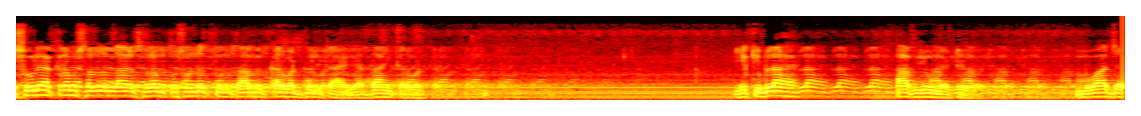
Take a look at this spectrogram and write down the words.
رسول اکرم صلی اللہ علیہ وسلم کو سنت کے مطابق کروٹ پہ لٹایا گیا، دائیں کروٹ پہ۔ یہ قبلہ ہے؟ آپ یوں لیٹے مواجہ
